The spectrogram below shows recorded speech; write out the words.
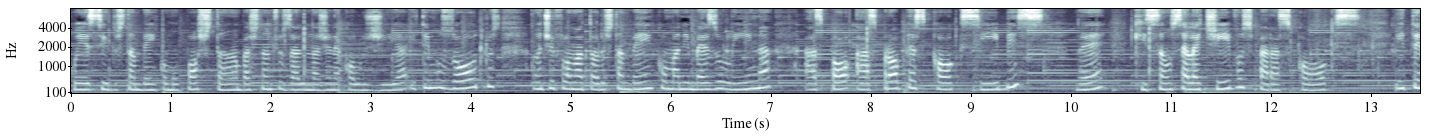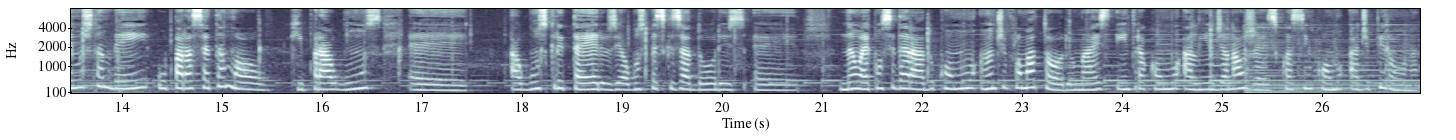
conhecidos também como postam, bastante usado na ginecologia. E temos outros anti-inflamatórios também, como a nimesulina, as, as próprias coxibes, né? que são seletivos para as COX. E temos também o paracetamol, que para alguns é, alguns critérios e alguns pesquisadores é, não é considerado como anti-inflamatório, mas entra como a linha de analgésico, assim como a dipirona,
